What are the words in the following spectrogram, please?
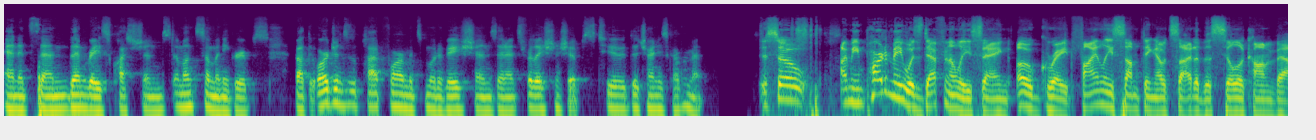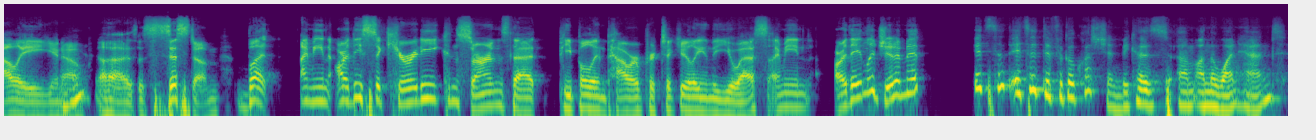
and it's then then raised questions amongst so many groups about the origins of the platform, its motivations, and its relationships to the Chinese government. So, I mean, part of me was definitely saying, "Oh, great! Finally, something outside of the Silicon Valley, you know, mm-hmm. uh, system." But I mean, are these security concerns that people in power, particularly in the US, I mean, are they legitimate? It's a, it's a difficult question because, um, on the one hand,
